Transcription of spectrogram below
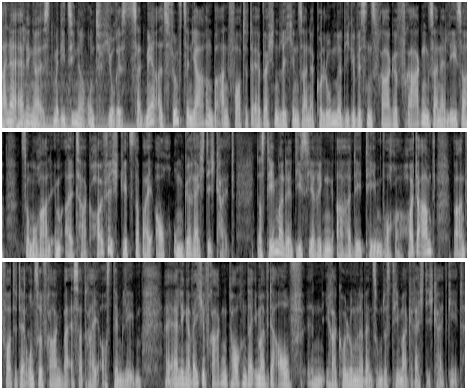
Rainer Erlinger ist Mediziner und Jurist. Seit mehr als 15 Jahren beantwortet er wöchentlich in seiner Kolumne die Gewissensfrage Fragen seiner Leser zur Moral im Alltag. Häufig geht es dabei auch um Gerechtigkeit. Das Thema der diesjährigen ARD-Themenwoche. Heute Abend beantwortet er unsere Fragen bei SA3 aus dem Leben. Herr Erlinger, welche Fragen tauchen da immer wieder auf in Ihrer Kolumne, wenn es um das Thema Gerechtigkeit geht?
